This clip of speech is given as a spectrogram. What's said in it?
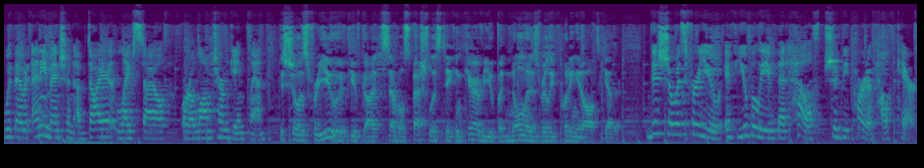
without any mention of diet, lifestyle, or a long term game plan. This show is for you if you've got several specialists taking care of you, but no one is really putting it all together. This show is for you if you believe that health should be part of healthcare.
